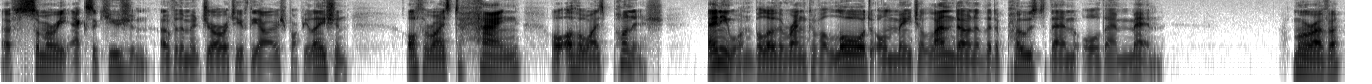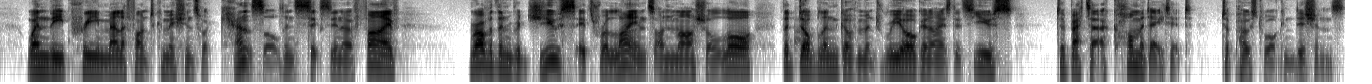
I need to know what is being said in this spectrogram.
of summary execution over the majority of the Irish population, authorized to hang or otherwise punish anyone below the rank of a lord or major landowner that opposed them or their men. Moreover, when the pre Mellifont commissions were cancelled in 1605, rather than reduce its reliance on martial law, the Dublin government reorganised its use to better accommodate it to post war conditions.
